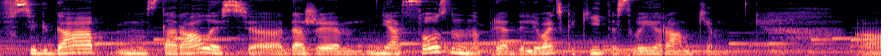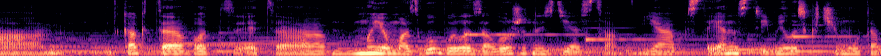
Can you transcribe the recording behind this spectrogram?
всегда старалась э, даже неосознанно преодолевать какие-то свои рамки. А, как-то вот это в моем мозгу было заложено с детства. Я постоянно стремилась к чему-то.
